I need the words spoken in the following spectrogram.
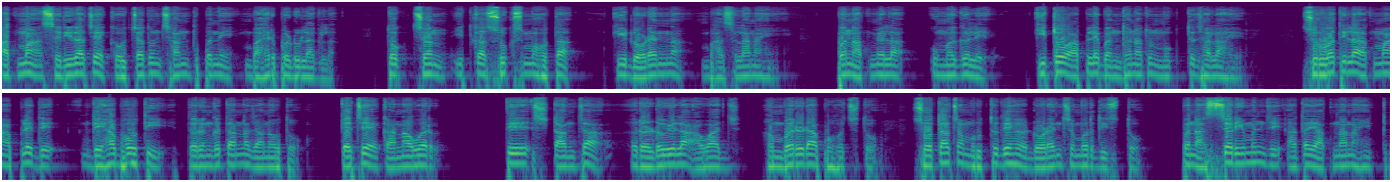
आत्मा शरीराच्या कवचातून शांतपणे बाहेर पडू लागला. तो क्षण इतका सूक्ष्म होता की डोळ्यांना भासला नाही. पण आत्म्याला उमगले की तो आपल्या बंधनातून मुक्त झाला आहे. सुरुवातीला आत्मा आपले दे देहाभोवती तरंगताना जाणवतो. त्याच्या कानावर ते स्टांचा रडवेला आवाज हंबरडा पोहोचतो. स्वतःचा मृतदेह डोळ्यांसमोर दिसतो. पण आश्चर्य म्हणजे आता यातना नाहीत.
